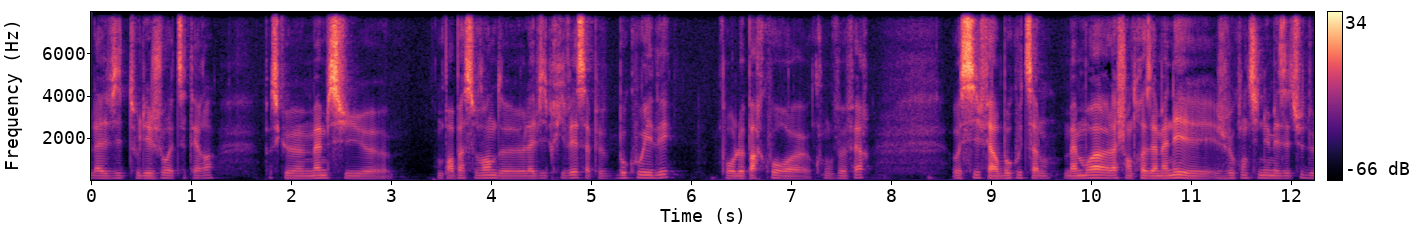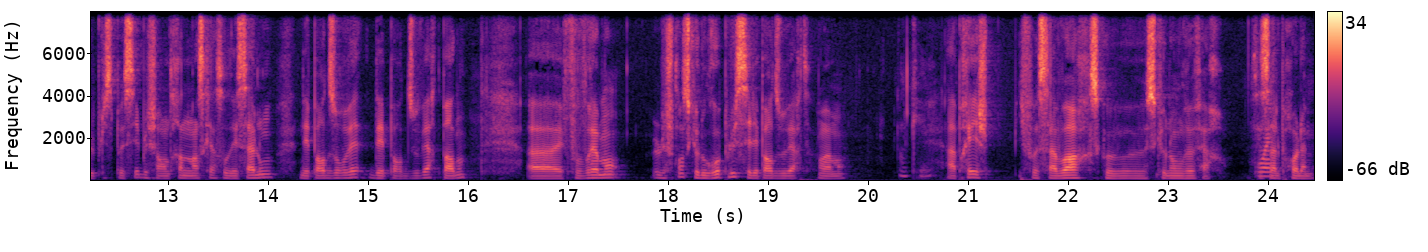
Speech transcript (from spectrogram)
la vie de tous les jours, etc. Parce que même si on parle pas souvent de la vie privée, ça peut beaucoup aider pour le parcours euh, qu'on veut faire. Aussi, faire beaucoup de salons. Même moi, là, je suis en troisième année et je veux continuer mes études le plus possible. Je suis en train de m'inscrire sur des salons, des portes ouvertes, des portes ouvertes pardon. Euh, il faut vraiment. Je pense que le gros plus, c'est les portes ouvertes, vraiment. Ok. Après, je- il faut savoir ce que, ce que l'on veut faire. C'est Ouais. ça le problème.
